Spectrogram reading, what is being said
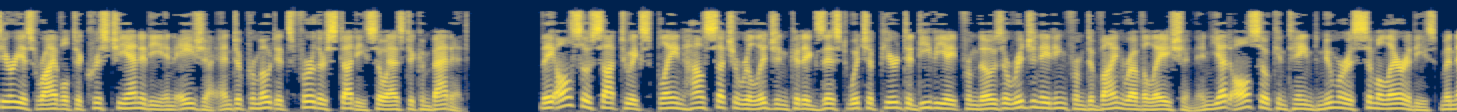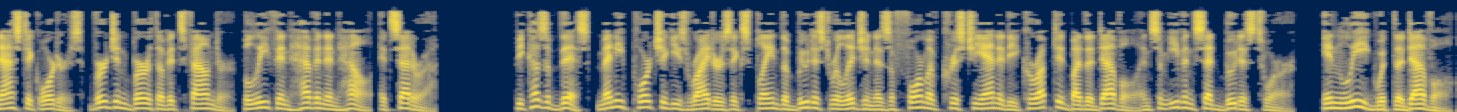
serious rival to Christianity in Asia and to promote its further study so as to combat it. They also sought to explain how such a religion could exist which appeared to deviate from those originating from divine revelation and yet also contained numerous similarities monastic orders, virgin birth of its founder, belief in heaven and hell, etc. Because of this, many Portuguese writers explained the Buddhist religion as a form of Christianity corrupted by the devil and some even said Buddhists were in league with the devil.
